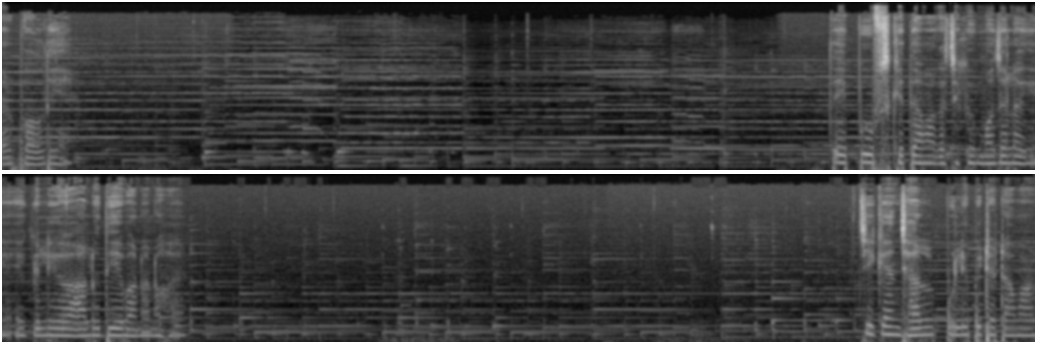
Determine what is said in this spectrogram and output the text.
আর ফল দিয়ে। তো এই পুফস খেতে আমার কাছে খুব মজা লাগে। এগুলিও আলু দিয়ে বানানো হয়। চিকেন ঝাল, পুলি পিঠাটা আমার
